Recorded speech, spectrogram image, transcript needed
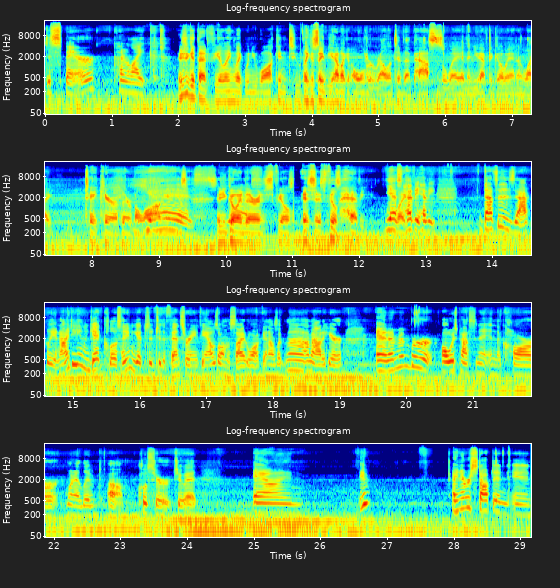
despair, kind of like You should get that feeling like when you walk into, like, say, if you have like an older relative that passes away, and then you have to go in and like take care of their belongings, yes, and you go in there and it just feels it just feels heavy. yes, like- heavy, heavy. That's it exactly. And I didn't even get close. I didn't even get to, to the fence or anything. I was on the sidewalk and I was like, nah, I'm out of here. And I remember always passing it in the car when I lived um, closer to it. And it, I never stopped in, in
